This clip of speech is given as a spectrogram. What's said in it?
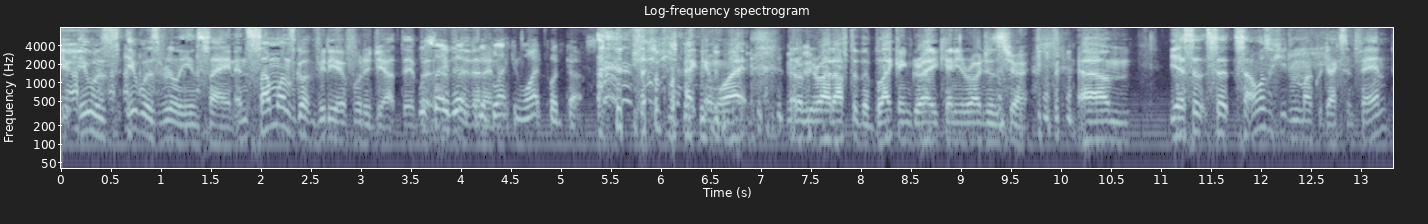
It, it was it was really insane, and someone's got video footage out there. We'll but save that for the black and white podcast. the black and white. That'll be right after the black and grey Kenny Rogers show. Um, yeah, so, so so I was a huge Michael Jackson fan,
